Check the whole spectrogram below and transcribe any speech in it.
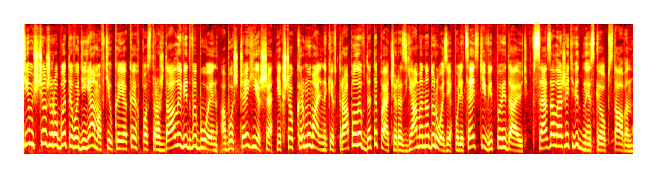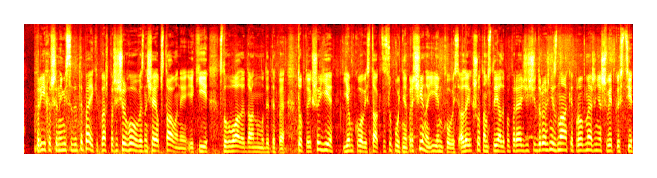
Втім, що ж робити водіям, автівки яких постраждали від вибоїн, або ще гірше, якщо кермувальники втрапили в ДТП через ями на дорозі, поліцейські відповідають, все залежить від низки обставин. Приїхавши на місце ДТП, екіпаж першочергово визначає обставини, які слугували даному ДТП. Тобто, якщо є ямковість, так це супутня причина, є ямковість. Але якщо там стояли попереджуючі дорожні знаки про обмеження швидкості,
